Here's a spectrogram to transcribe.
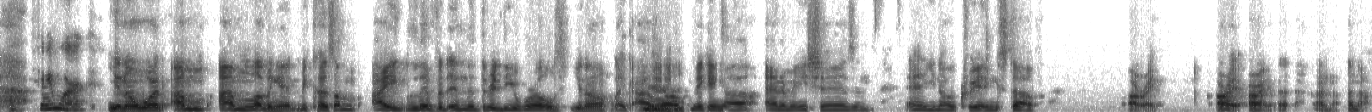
framework? You know what? I'm I'm loving it because I'm I live it in the 3D world. You know, like I Yeah. love making uh animations and and you know creating stuff. All right, all right, all right. Uh, enough. enough.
